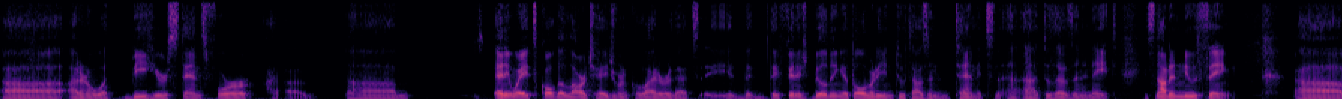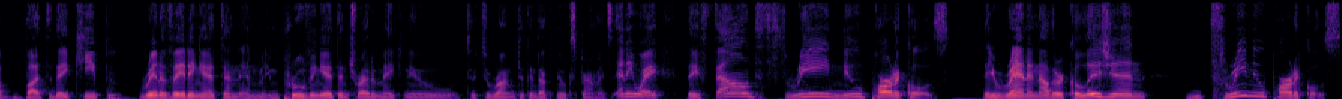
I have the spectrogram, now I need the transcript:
Uh, I don't know what B here stands for. Uh, um, anyway, it's called the Large Hadron Collider. That's it, they finished building it already in 2010. It's uh, uh 2008. It's not a new thing. Uh, but they keep renovating it and, and improving it and try to make new to, to run to conduct new experiments anyway they found three new particles they ran another collision three new particles.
